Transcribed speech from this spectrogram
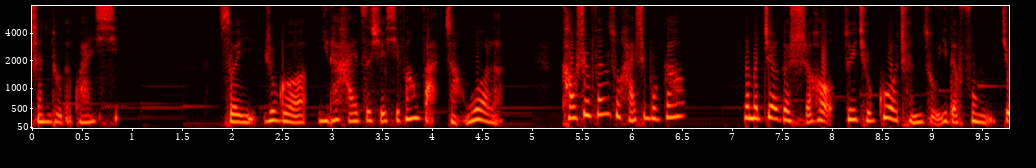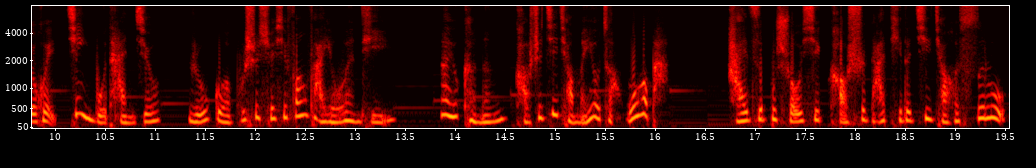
深度的关系，所以如果你的孩子学习方法掌握了，考试分数还是不高，那么这个时候追求过程主义的父母就会进一步探究：如果不是学习方法有问题，那有可能考试技巧没有掌握吧？孩子不熟悉考试答题的技巧和思路，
